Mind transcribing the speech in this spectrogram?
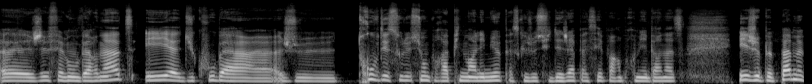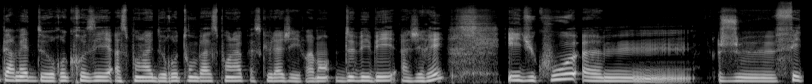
euh, j'ai fait mon burn-out et euh, du coup, bah, je trouve des solutions pour rapidement aller mieux parce que je suis déjà passée par un premier burn-out et je peux pas me permettre de recreuser à ce point-là, de retomber à ce point-là parce que là, j'ai vraiment deux bébés à gérer. Et du coup, je fais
